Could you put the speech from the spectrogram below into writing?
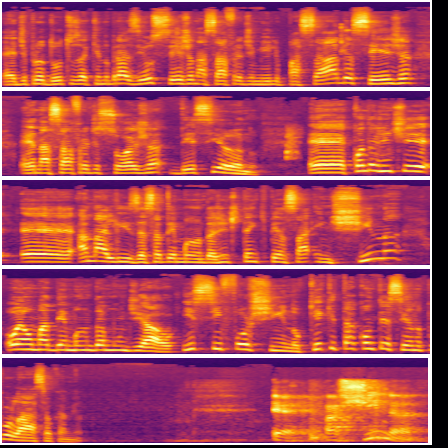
é, de produtos aqui no Brasil, seja na safra de milho passada, seja é, na safra de soja desse ano. É, quando a gente é, analisa essa demanda, a gente tem que pensar em China ou é uma demanda mundial? E se for China, o que está acontecendo por lá, seu Camilo? É, a China,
